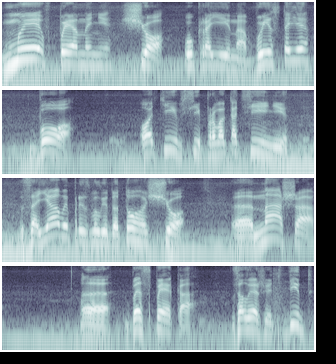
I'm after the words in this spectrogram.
ми впевнені, що Україна вистає, бо оті всі провокаційні заяви призвели до того, що е, наша е, безпека залежить від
